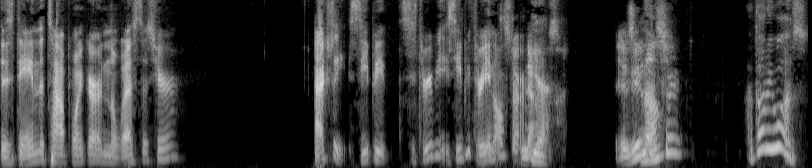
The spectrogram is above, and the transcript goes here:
is Dame the top point guard in the West this year? Actually, CP three CP three an All Star. No. Yes, Is he an No. All Star? I thought he was.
